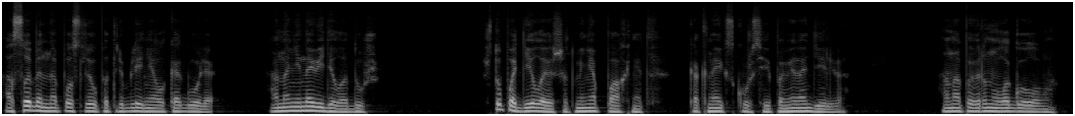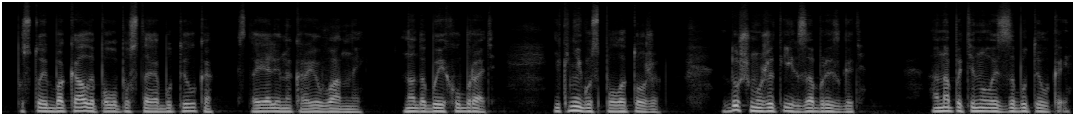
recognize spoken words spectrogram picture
Особенно после употребления алкоголя. Она ненавидела душ. «Что поделаешь, от меня пахнет», как на экскурсии по виноделию. Она повернула голову. Пустой бокал и полупустая бутылка стояли на краю ванной. Надо бы их убрать. И книгу с пола тоже. Душ может их забрызгать. Она потянулась за бутылкой.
